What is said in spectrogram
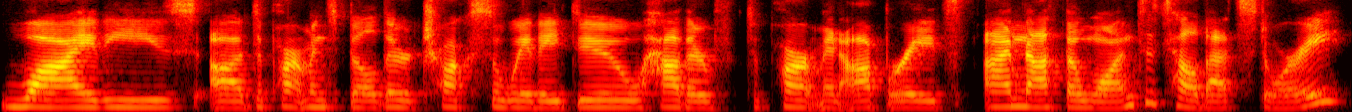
why these uh, departments build their trucks the way they do, how their department operates. I'm not the one to tell that story.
